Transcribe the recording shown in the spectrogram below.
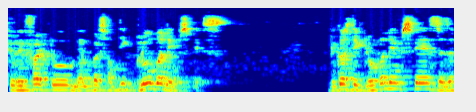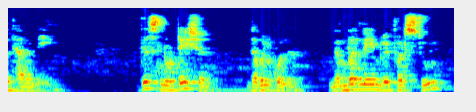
to refer to members of the global namespace. Because the global namespace doesn't have a name, this notation, double colon, member name refers to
